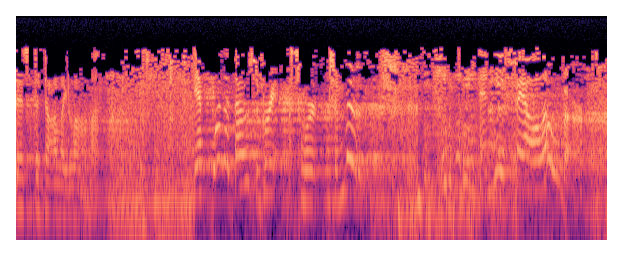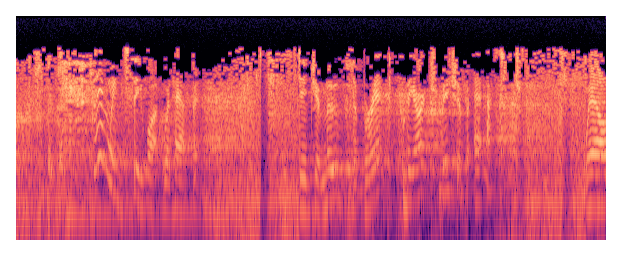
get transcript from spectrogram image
says the Dalai Lama, if one of those bricks were to move and he fell over, then we'd see what would happen. Did you move the brick? The Archbishop asked. Well,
